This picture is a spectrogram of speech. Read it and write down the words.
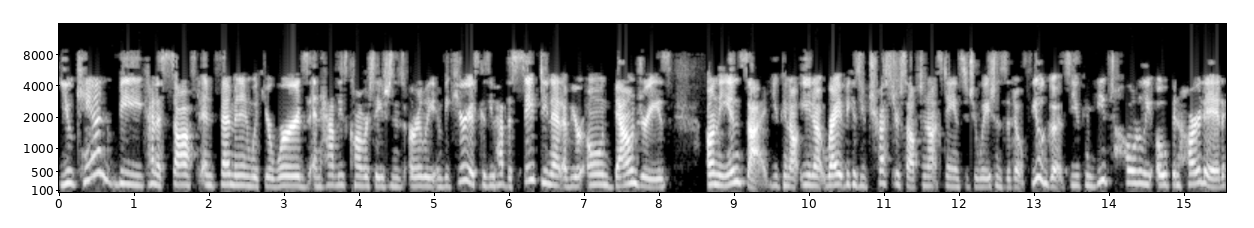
you can be kind of soft and feminine with your words and have these conversations early and be curious because you have the safety net of your own boundaries on the inside. You can, you know, right? Because you trust yourself to not stay in situations that don't feel good. So you can be totally open hearted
